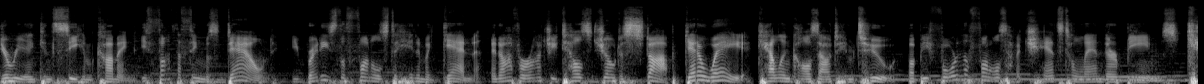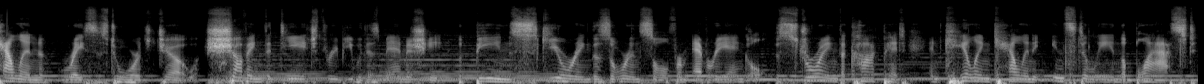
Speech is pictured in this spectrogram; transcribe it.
Urian can see him coming. He thought the thing was downed. He readies the funnels to hit him again, and Afranche tells Joe to stop. Get away! Kellen calls out to him too, but before the funnels have a chance to land their beams, Kellen races towards Joe, shoving the DH-3B with his man machine, the beams skewering the Zoran soul from every angle, destroying the cockpit and killing Kellen instantly in the blast.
